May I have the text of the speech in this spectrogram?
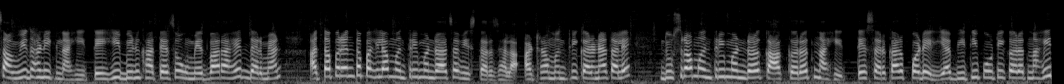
संविधानिक नाही तेही बिनखात्याचे उमेदवार आहेत. दरम्यान आतापर्यंत पहिला मंत्रिमंडळाचा विस्तार झाला. अठरा मंत्री करण्यात आले. दुसरा मंत्रिमंडळ का करत नाहीत? ते सरकार पडेल या भीतीपोटी करत नाहीत.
